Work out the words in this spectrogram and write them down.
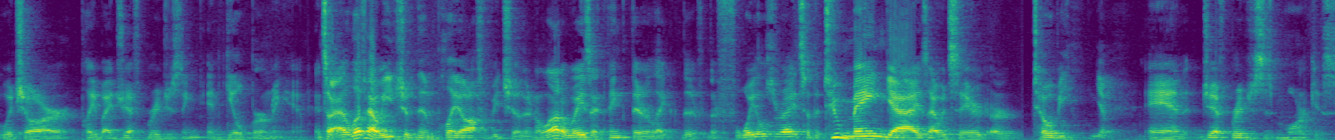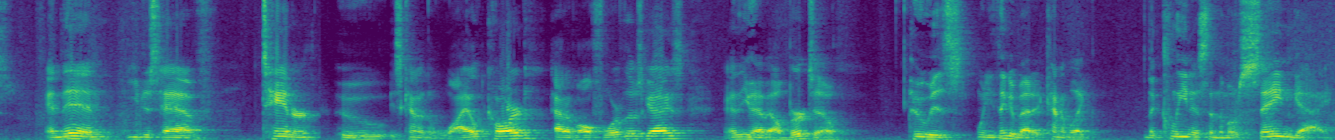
which are played by Jeff Bridges and, and Gil Birmingham. And so I love how each of them play off of each other. In a lot of ways, I think they're like they're, they're foils, right? So the two main guys I would say are, are Toby yep, and Jeff Bridges is Marcus. And then you just have Tanner, who is kind of the wild card out of all four of those guys. And then you have Alberto, who is, when you think about it, kind of like the cleanest and the most sane guy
